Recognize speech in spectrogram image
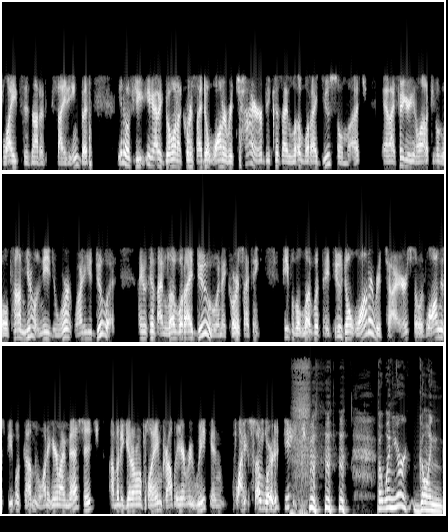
flights is not exciting, but you know, if you, you got to go, and of course, I don't want to retire because I love what I do so much. And I figure, you know, a lot of people go, well, Tom, you don't need to work. Why do you do it? I go, because I love what I do. And of course, I think people that love what they do don't want to retire. So as long as people come and want to hear my message, I'm going to get on a plane probably every week and fly somewhere to teach. but when you're going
